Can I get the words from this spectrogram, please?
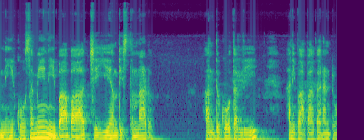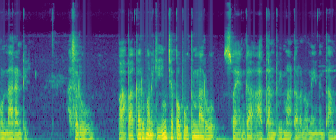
నీకోసమే నీ బాబా చెయ్యి అందిస్తున్నాడు. అందుకో తల్లి అని బాబాగారు అంటూ ఉన్నారండి. అసలు బాబాగారు మనకి ఏం చెప్పబోతున్నారో స్వయంగా ఆ తండ్రి మాటలలోనే విందాం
